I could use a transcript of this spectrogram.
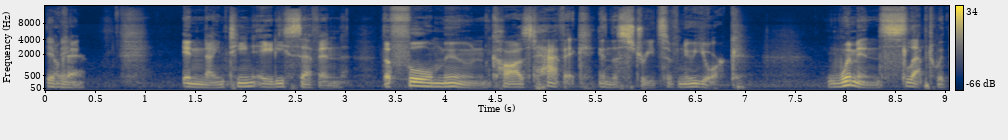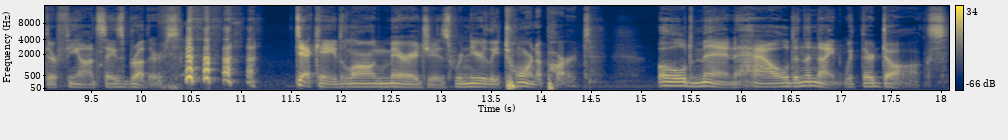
Give me. Okay. In 1987, the full moon caused havoc in the streets of New York. Women slept with their fiancés' brothers. Decade long marriages were nearly torn apart. Old men howled in the night with their dogs.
